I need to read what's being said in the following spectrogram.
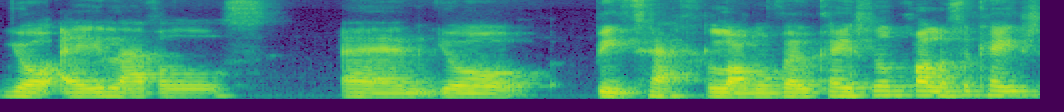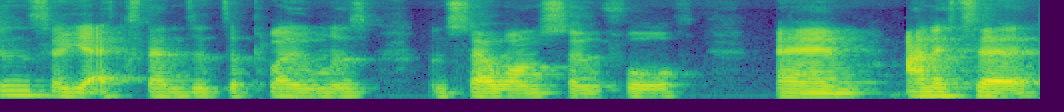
your A levels and um, your BTEC long vocational qualifications, so your extended diplomas and so on and so forth. Um, and it's a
